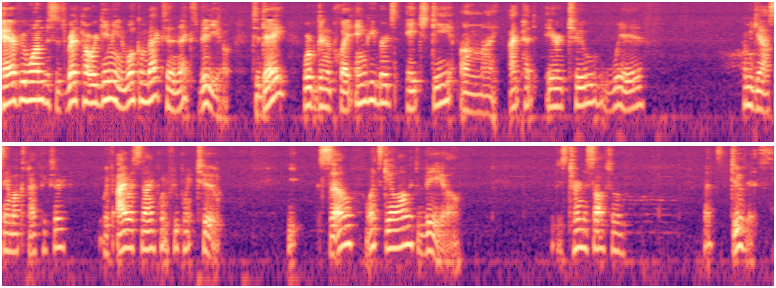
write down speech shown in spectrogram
Hey everyone, this is Red Power Gaming and welcome back to the next video. Today, we're going to play Angry Birds HD on my iPad Air 2 with, let me get out, Sandbox Path Fixer, with iOS 9.3.2. So, let's get along with the video. Just turn this off so, let's do this.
